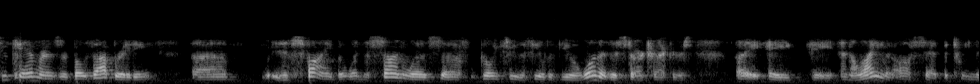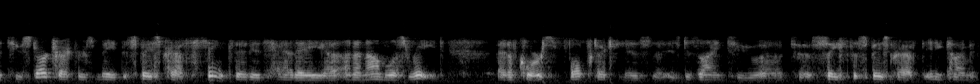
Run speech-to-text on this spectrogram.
two cameras are both operating, um, it's fine. But when the sun was uh, going through the field of view of one of the Star Trackers, a, a, a, an alignment offset between the two Star Trackers made the spacecraft think that it had a, uh, an anomalous rate. And of course, fault protection is is designed to uh, to safe the spacecraft anytime it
